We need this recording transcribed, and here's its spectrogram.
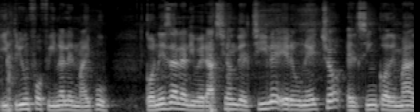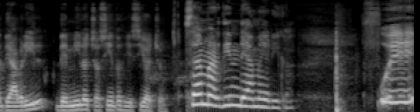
y triunfo final en Maipú. Con ella la liberación del Chile era un hecho el 5 de, de abril de 1818. San Martín de América fue,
